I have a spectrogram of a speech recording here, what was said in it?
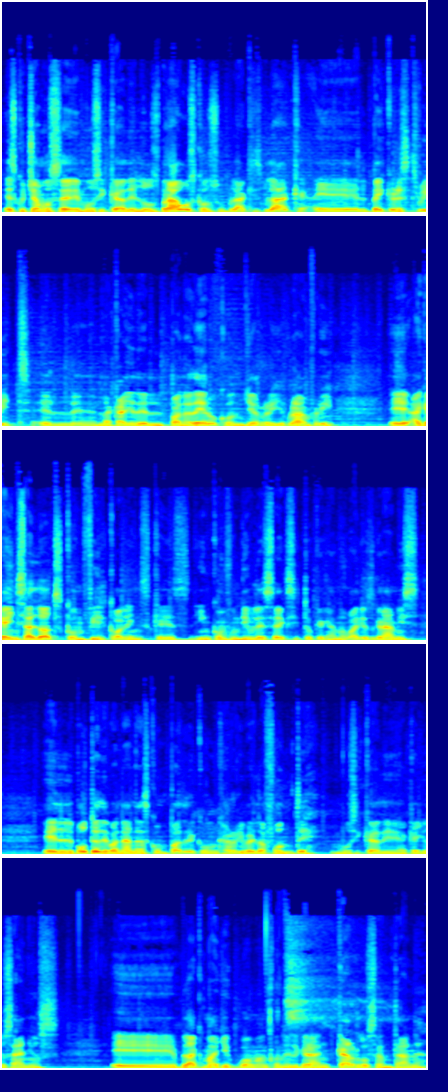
escuchamos eh, música de Los Bravos con su Black is Black, el Baker Street, el, la calle del panadero con Jerry Ramfrey, eh, Against a Lot con Phil Collins, que es inconfundible ese éxito que ganó varios Grammys. El bote de bananas, compadre, con Harry Belafonte, música de aquellos años. Eh, Black Magic Woman con el gran Carlos Santana.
